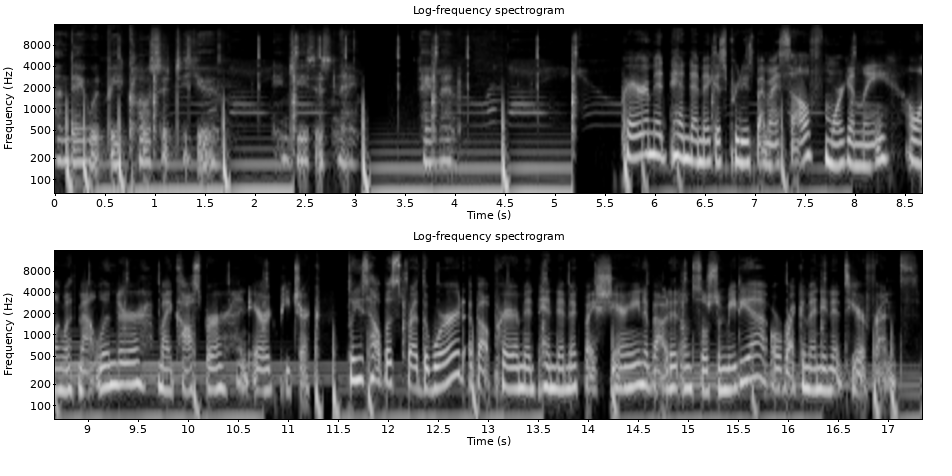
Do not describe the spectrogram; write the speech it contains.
and they would be closer to you. In Jesus' name, amen. Prayer Amid Pandemic is produced by myself, Morgan Lee, along with Matt Linder, Mike Cosper, and Eric Petrick. Please help us spread the word about Prayer Amid Pandemic by sharing about it on social media or recommending it to your friends.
